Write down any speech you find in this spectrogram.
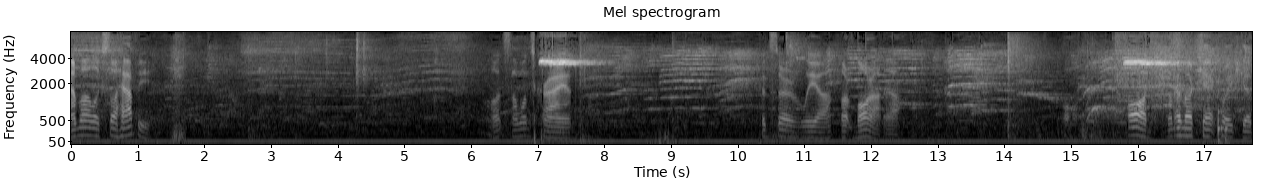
Emma looks so happy. Oh, someone's crying. Good serve, Leah. Or Laura, yeah. Oh, oh number, Emma can't quite get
